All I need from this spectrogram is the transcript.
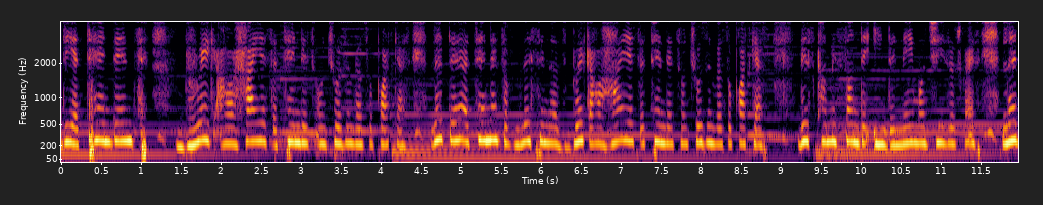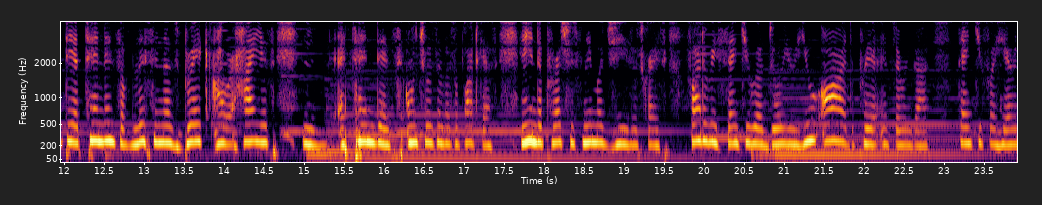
the attendance break our highest attendance on Chosen Vessel Podcast. Let the attendance of listeners break our highest attendance on Chosen Vessel Podcast this coming Sunday in the name of Jesus Christ. Let the attendance of listeners break our highest attendance on Chosen Vessel Podcast in the precious name of Jesus Christ. Father, we thank you, we adore you. You are the prayer answering God. Thank you for hearing.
